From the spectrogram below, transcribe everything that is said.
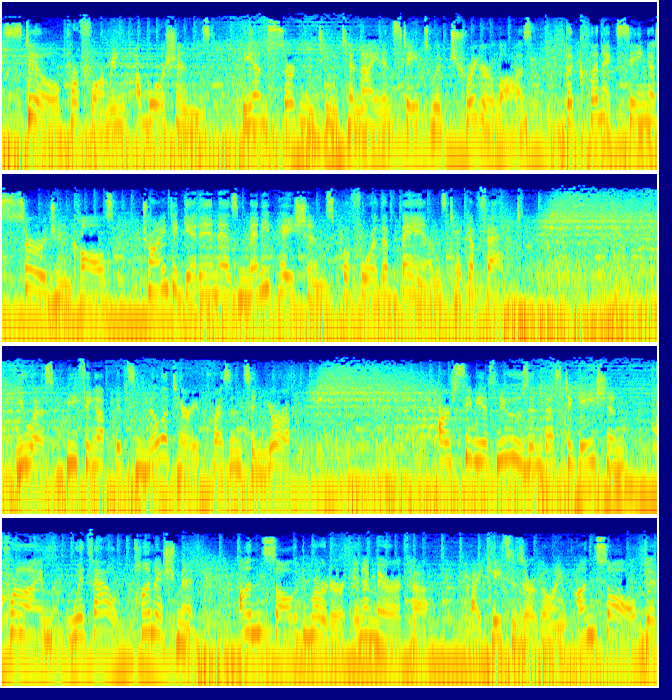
Still performing abortions. The uncertainty tonight in states with trigger laws. The clinic seeing a surge in calls trying to get in as many patients before the bans take effect. U.S. beefing up its military presence in Europe. Our CBS News investigation crime without punishment. Unsolved murder in America. Why cases are going unsolved at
